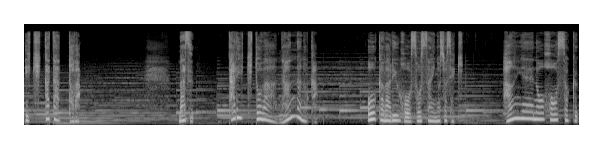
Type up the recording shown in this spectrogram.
生き方とは？まず他力とは何なのか？大川隆法総裁の書籍繁栄の法則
